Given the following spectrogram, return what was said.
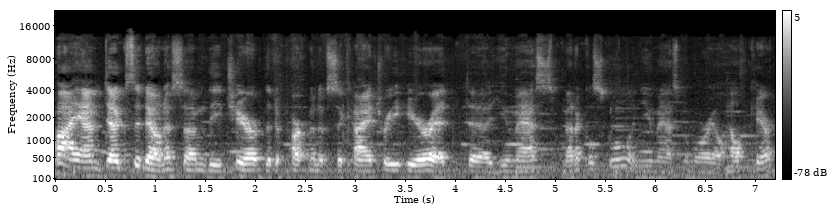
hi, I'm Doug Ziedonis. I'm the chair of the Department of Psychiatry here at uh, UMass Medical School and UMass Memorial Healthcare.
